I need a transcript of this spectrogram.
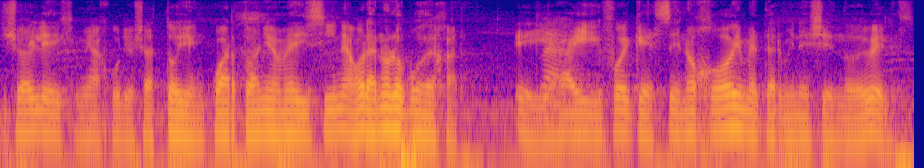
yo ahí le dije, mira Julio, ya estoy en cuarto año de medicina, ahora no lo puedo dejar. Y ahí fue que se enojó y me terminé yendo de Vélez.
